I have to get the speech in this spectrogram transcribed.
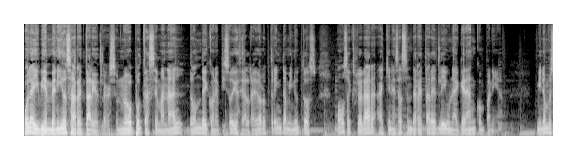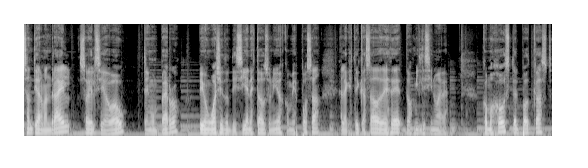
Hola y bienvenidos a Retargetlers, un nuevo podcast semanal donde con episodios de alrededor 30 minutos vamos a explorar a quienes hacen de Retargetly una gran compañía. Mi nombre es Santi Armandrail, soy el COO, tengo un perro, vivo en Washington DC en Estados Unidos con mi esposa a la que estoy casado desde 2019. Como host del podcast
